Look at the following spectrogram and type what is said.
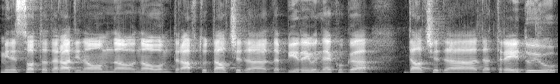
Minnesota da radi na ovom, na, na ovom draftu, da li će da, da biraju nekoga, da li će da, da traduju,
